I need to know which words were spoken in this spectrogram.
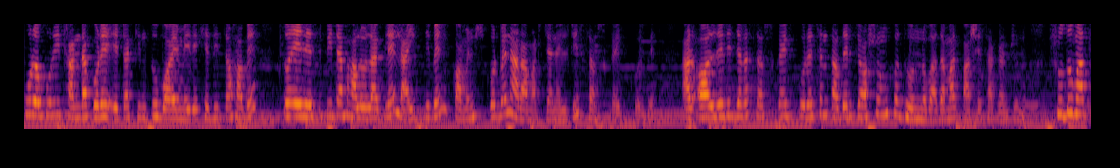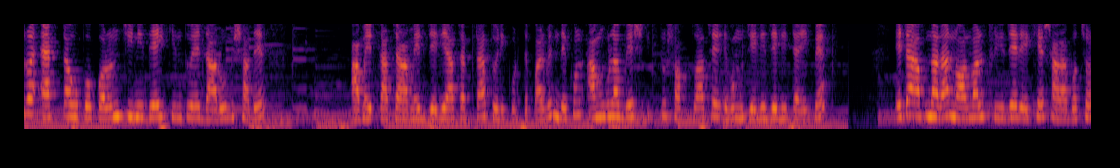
পুরোপুরি ঠান্ডা করে এটা কিন্তু বয়েমে রেখে দিতে হবে। তো এই রেসিপিটা ভালো লাগলে লাইক দিবেন কমেন্টস করবেন আর আমার চ্যানেলটি সাবস্ক্রাইব করবেন। আর অলরেডি যারা সাবস্ক্রাইব করেছেন তাদেরকে অসংখ্য ধন্যবাদ আমার পাশে থাকার জন্য। শুধুমাত্র একটা উপকরণ চিনি দিয়েই কিন্তু এই দারুণ স্বাদের আমের কাঁচা আমের জেলি আচারটা তৈরি করতে পারবেন। দেখুন আমগুলা বেশ একটু শক্ত আছে এবং জেলি জেলি টাইপের এটা আপনারা নর্মাল ফ্রিজে রেখে সারা বছর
